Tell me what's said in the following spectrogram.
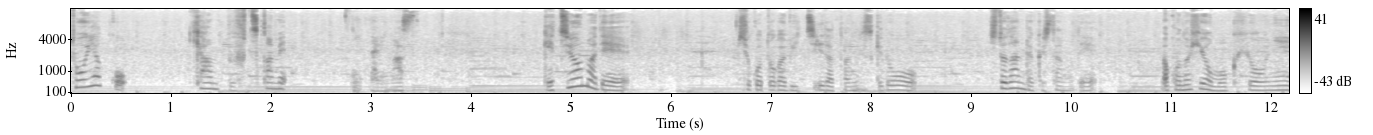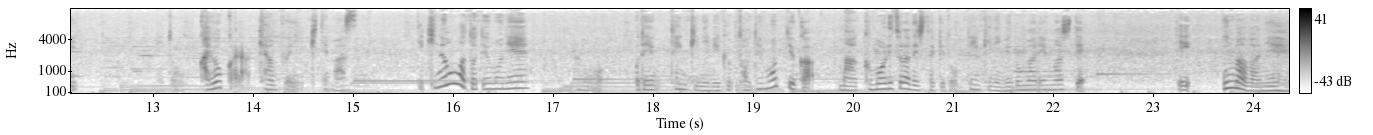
洞爺湖キャンプ2日目になります。月曜まで仕事がびっちりだったんですけど一段落したので、まあ、この日を目標に火曜からキャンプに来てます。で昨日はとてもねあのおで天気に恵とてもっていうかまあ曇り空でしたけど天気に恵まれまして。で今はね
